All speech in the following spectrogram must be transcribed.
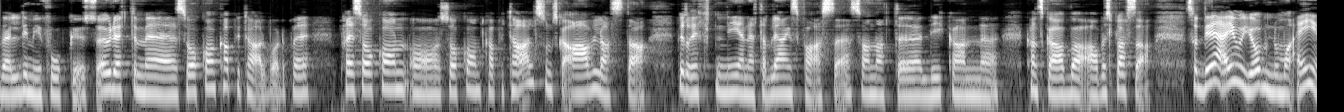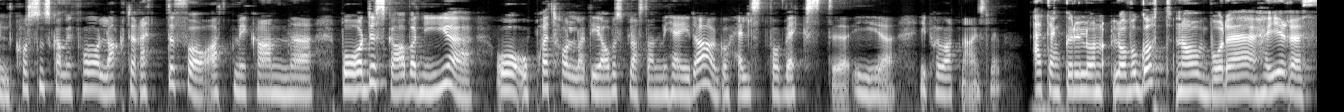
veldig mye fokus. Òg dette med såkornkapital, både pre-såkorn og såkornkapital, som skal avlaste bedriften i en etableringsfase, sånn at uh, de kan, uh, kan, skape arbeidsplasser. Så det er jo jobb nummer én. Hvordan skal vi få lagt til rette for at vi kan både skape nye og opprettholde de arbeidsplassene vi har i dag, og helst få vekst i, i privat næringsliv? Jeg tenker det lover godt når både Høyres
